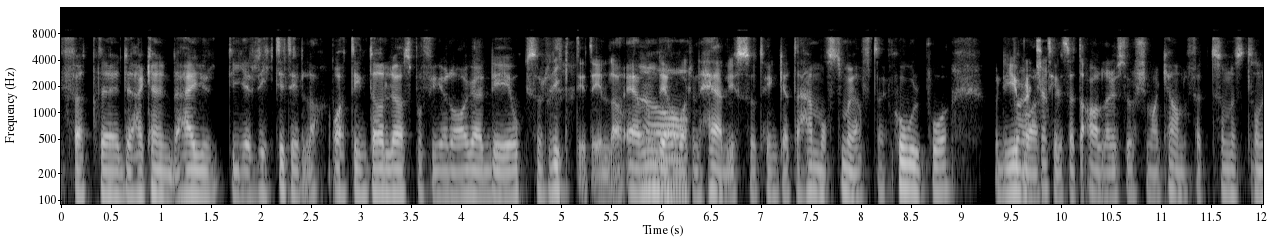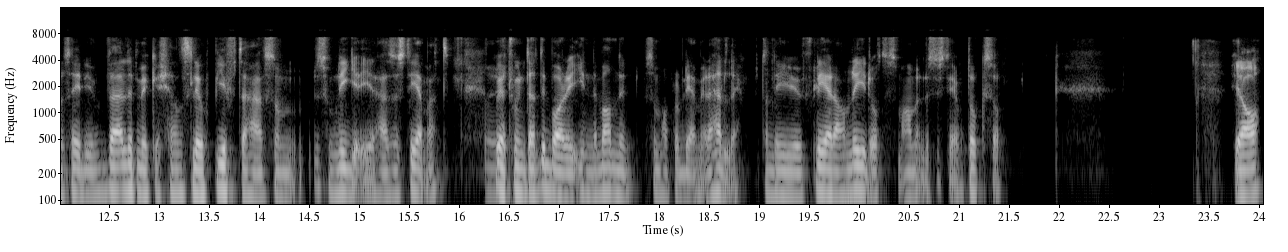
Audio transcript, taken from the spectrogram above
För att eh, det här, kan, det här är ju det är riktigt illa och att det inte har löst på fyra dagar det är också riktigt illa. Även ja. om det har varit en helg så tänker jag att det här måste man ju haft en jour på. Och det är ju verkligen. bara att tillsätta alla resurser man kan för att som, som du säger det är väldigt mycket känsliga uppgifter här som, som ligger i det här systemet. Mm. Och jag tror inte att det bara är innebandyn som har problem med det heller utan det är ju flera andra idrotter som använder systemet också. Ja,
